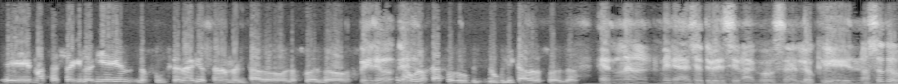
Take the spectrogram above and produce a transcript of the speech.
eh, más allá que lo nieguen, los funcionarios han aumentado los sueldos, Pero, en algunos casos duplicado los sueldos. Hernán, mira, yo te voy a decir una cosa, lo que nosotros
